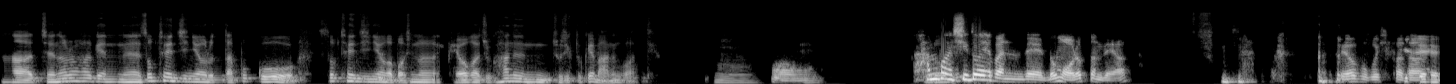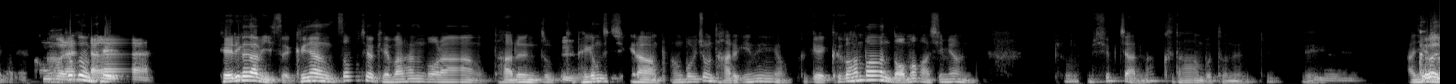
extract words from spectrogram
다 general하게는 소프트웨어 엔지니어로 딱 뽑고 소프트웨어 엔지니어가 음. machine learning 배워가지고 하는 조직도 꽤 많은 것 같아요. 음. 어, 네. 한번 그럼- 시도해봤는데 너무 어렵던데요? 배워보고 싶어서 이게 공부를 조금 하다가 괴리감이 있어요. 그냥 소프트웨어 개발하는 거랑 다른 좀그 음. 배경 지식이랑 방법이 좀 다르긴 해요. 그게 그거 한번 넘어가시면 좀 쉽지 않나? 그 다음부터는 좀, 네. 음, 아니면 그걸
